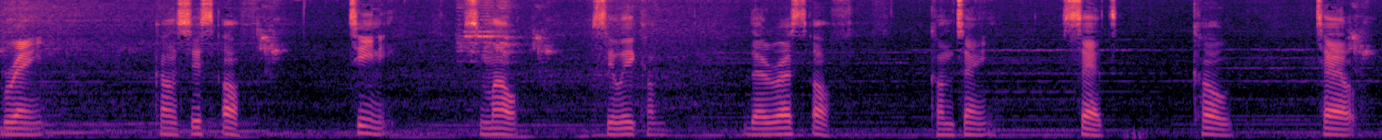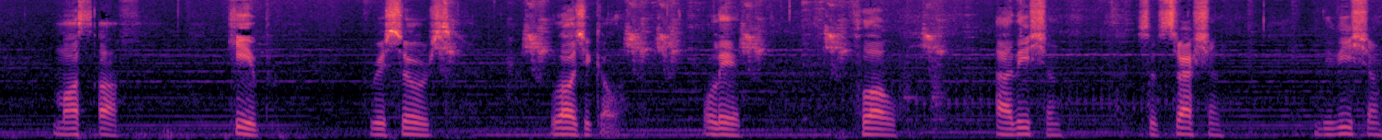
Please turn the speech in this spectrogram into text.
brain, consists of teeny, small, silicon, the rest of, contain, set, code, tell most of, keep, resource, logical, lead, flow, addition, subtraction, division,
